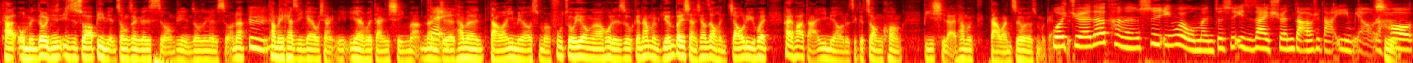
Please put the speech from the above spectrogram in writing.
她我们都已经一直说要避免重症跟死亡，避免重症跟死亡。那嗯他们一开始应该我想应该也会担心嘛。那你觉得他们打完疫苗有什么副作用啊，或者说跟他们原本想象这种很焦虑、会害怕打疫苗的这个状况比起来，他们打完之后有什么感觉我觉？得可能是因为我们就是一直在宣导要去打疫苗，然后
